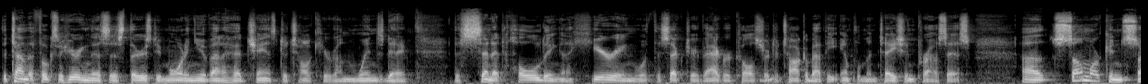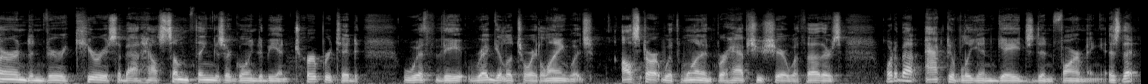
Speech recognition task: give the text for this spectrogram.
The time that folks are hearing this is Thursday morning. You've had a chance to talk here on Wednesday. The Senate holding a hearing with the Secretary of Agriculture to talk about the implementation process. Uh, some are concerned and very curious about how some things are going to be interpreted with the regulatory language. I'll start with one and perhaps you share with others. What about actively engaged in farming? Is that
